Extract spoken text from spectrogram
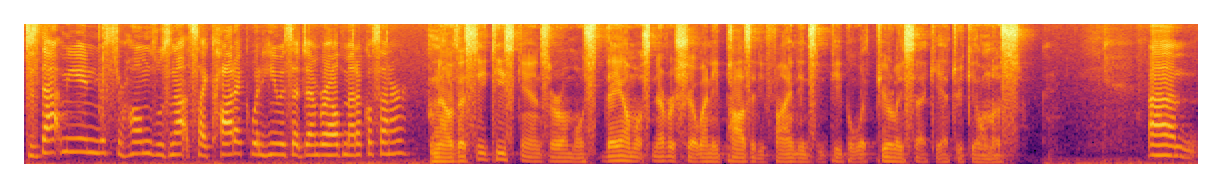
Does that mean Mr. Holmes was not psychotic when he was at Denver Health Medical Center? No, the CT scans are almost, they almost never show any positive findings in people with purely psychiatric illness. Um,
